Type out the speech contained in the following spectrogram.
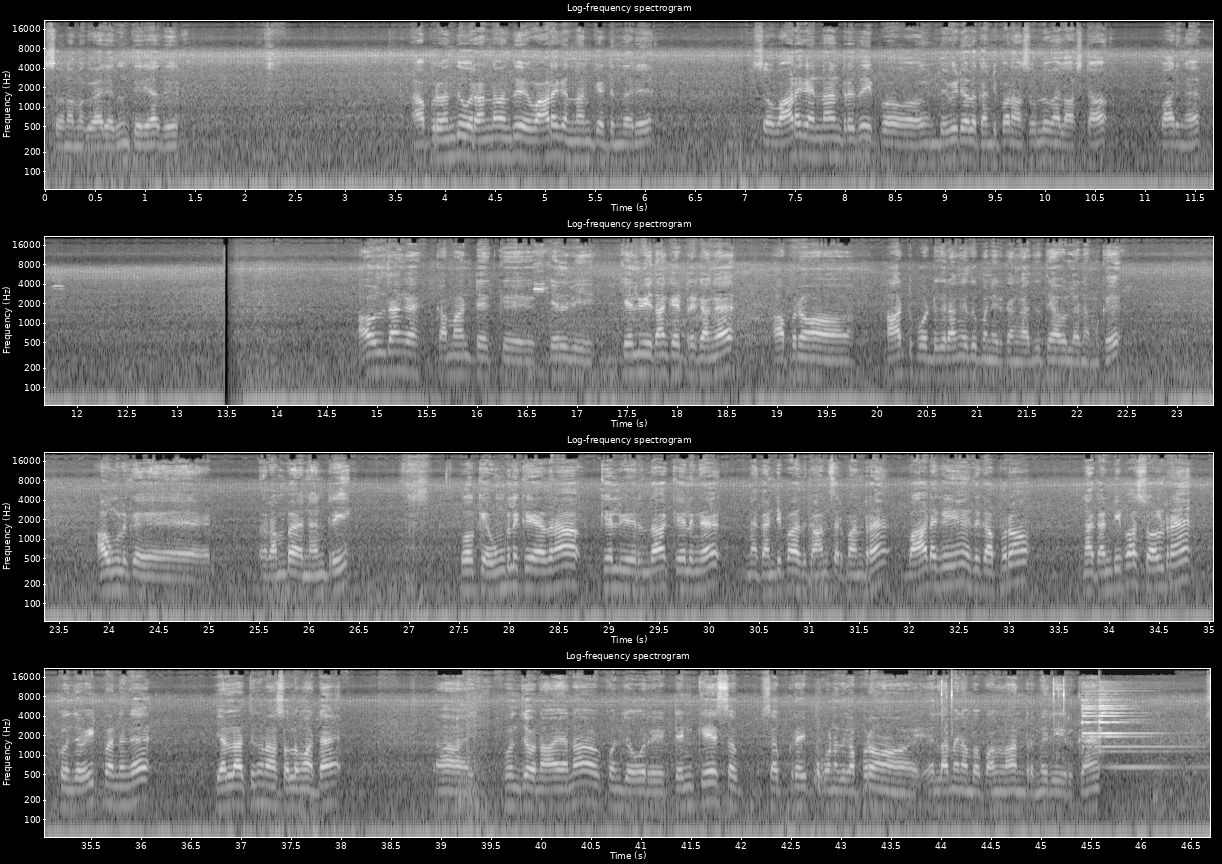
ஸோ நமக்கு வேறு எதுவும் தெரியாது. அப்புறம் வந்து ஒரு அண்ணன் வந்து வாடகை என்னான்னு கேட்டிருந்தாரு. ஸோ வாடகை என்னான்றது இப்போது இந்த வீடியோவில் கண்டிப்பாக நான் சொல்லுவேன் லாஸ்ட்டாக பாருங்கள் அவள் தாங்க கமாண்ட்டுக்கு கேள்வி கேள்வி தான் கேட்டிருக்காங்க. அப்புறம் ஹார்ட் போட்டுக்கிறாங்க இது பண்ணியிருக்காங்க அது தேவையில்லை நமக்கு. அவங்களுக்கு ரொம்ப நன்றி. ஓகே உங்களுக்கு எதனா கேள்வி இருந்தால் கேளுங்க. நான் கண்டிப்பாக அதுக்கு ஆன்சர் பண்ணுறேன் வாடகையும் இதுக்கப்புறம் நான் கண்டிப்பாக சொல்கிறேன் கொஞ்சம் வெயிட் பண்ணுங்கள் எல்லாத்துக்கும் நான் சொல்ல மாட்டேன். கொஞ்சம் நான் ஏன்னா கொஞ்சம் ஒரு டென் கே சப் சப்ஸ்கிரைப் போனதுக்கப்புறம் எல்லாமே நம்ம பண்ணலான்ற மாரி இருக்கேன்.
